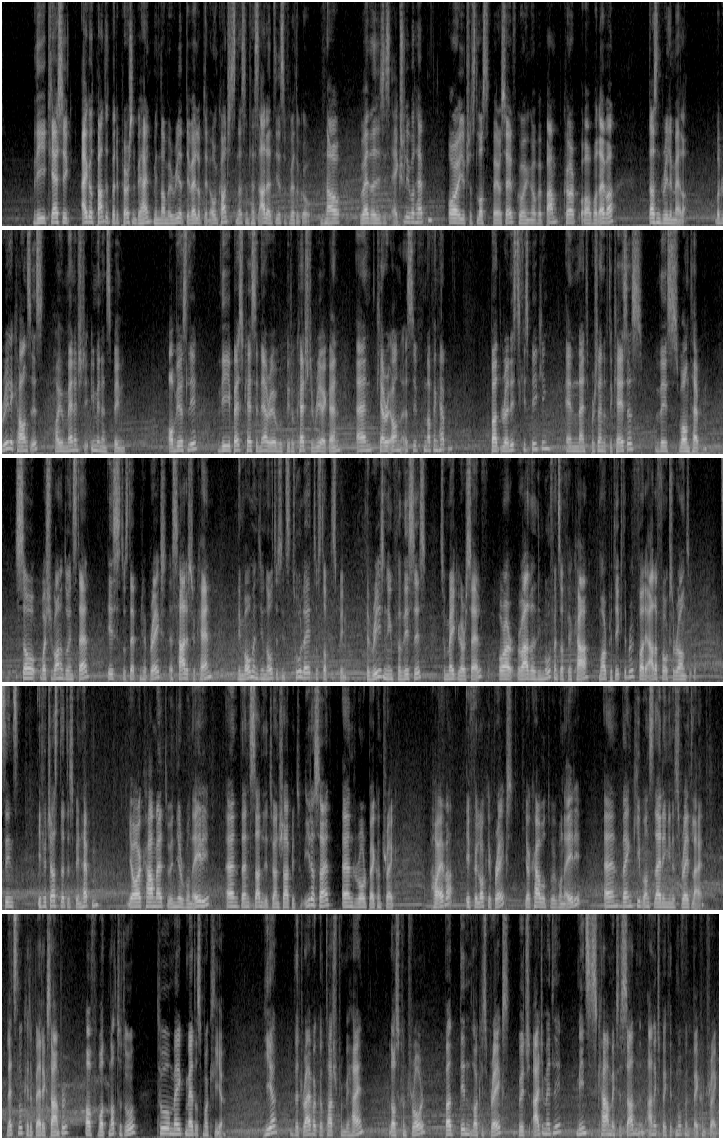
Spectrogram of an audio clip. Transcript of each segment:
The classic I got punted by the person behind me, now my rear developed an own consciousness and has other ideas of where to go. Now, whether this is actually what happened, or you just lost it by yourself going over a bump, curb or whatever, doesn't really matter. What really counts is how you manage the imminent spin. Obviously, the best case scenario would be to catch the rear again and carry on as if nothing happened. But realistically speaking, in 90% of the cases, this won't happen. So what you wanna do instead is to step on your brakes as hard as you can the moment you notice it's too late to stop the spin. The reasoning for this is to make yourself, or rather the movements of your car, more predictable for the other folks around you. Since if you just let the spin happen, your car might do a near 180 and then suddenly turn sharply to either side and roll back on track. However, if you lock your brakes, your car will do a 180 and then keep on sliding in a straight line. Let's look at a bad example of what not to do to make matters more clear. Here, the driver got touched from behind, lost control, but didn't lock his brakes, which ultimately means his car makes a sudden and unexpected movement back on track.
